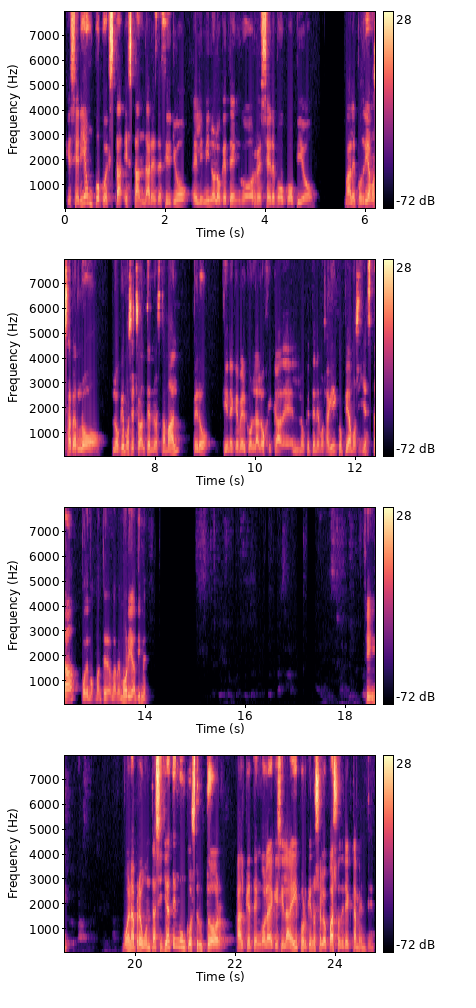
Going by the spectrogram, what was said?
que sería un poco estándar, es decir, yo elimino lo que tengo, reservo, copio, ¿vale? Podríamos haberlo, lo que hemos hecho antes no está mal, pero tiene que ver con la lógica de lo que tenemos aquí, copiamos y ya está, podemos mantener la memoria, dime. Sí. Buena pregunta. Si ya tengo un constructor al que tengo la x y la y, ¿por qué no se lo paso directamente?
